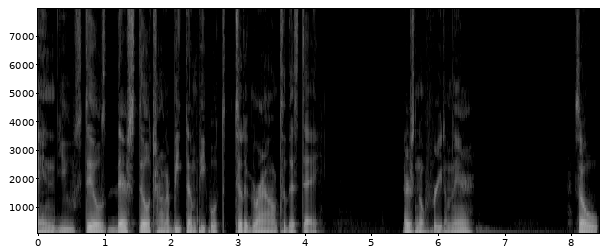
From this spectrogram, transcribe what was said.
And you still they're still trying to beat them people t- to the ground to this day. There's no freedom there. So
